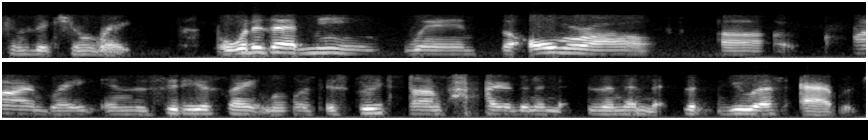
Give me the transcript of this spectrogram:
conviction rate. But what does that mean when the overall uh, crime rate in the city of St. Louis is three times higher than, than the U.S. average?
